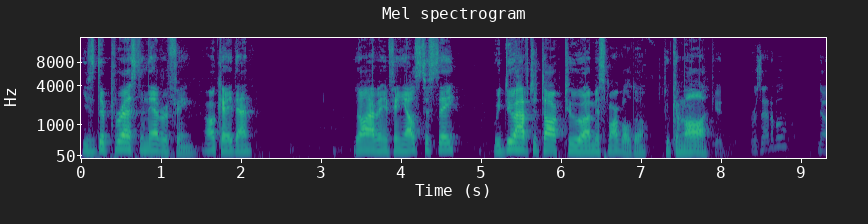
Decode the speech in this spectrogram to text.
he's depressed and everything. Okay then. You don't have anything else to say? We do have to talk to uh, Miss Marvel though, to Kamala. Kid, presentable? No.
